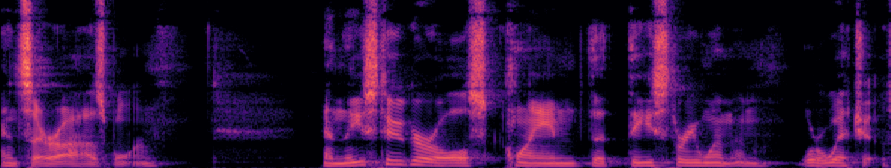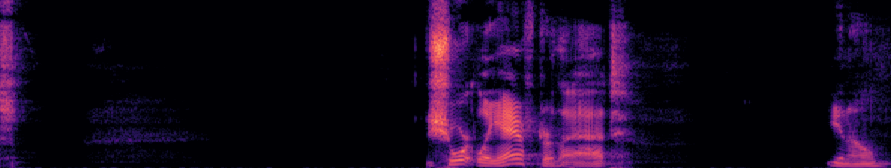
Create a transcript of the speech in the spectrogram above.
and Sarah Osborne. And these two girls claimed that these three women were witches. Shortly after that, you know,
